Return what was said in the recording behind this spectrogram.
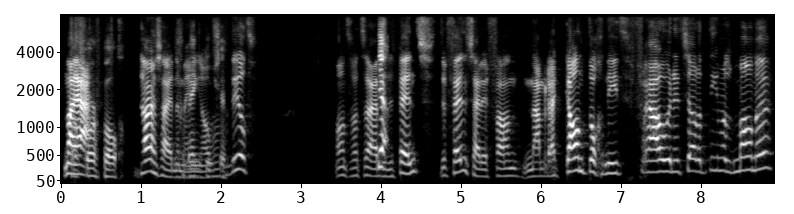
Maar Een ja, daar zijn de meningen over verdeeld. Want wat zeiden Ja. de fans? De fans zeiden van, nou maar dat kan toch niet? Vrouwen in hetzelfde team als mannen?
